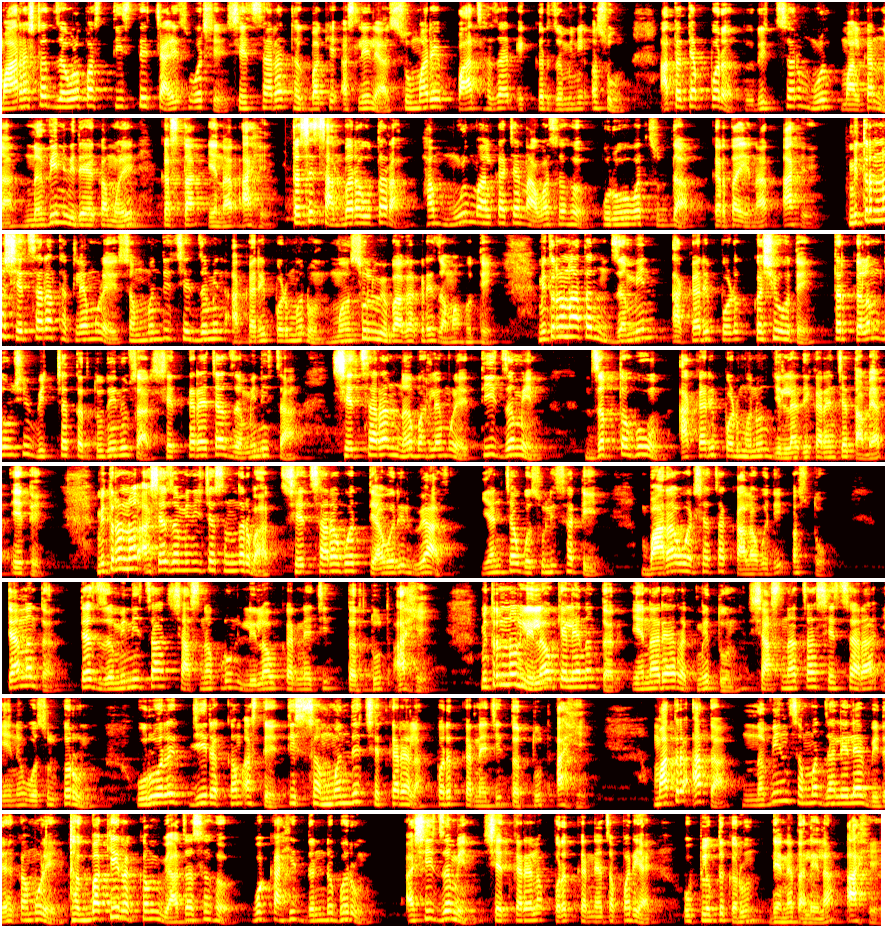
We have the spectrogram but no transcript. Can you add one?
महाराष्ट्रात जवळपास तीस ते चाळीस वर्षे शेतसारा थकबाकी असलेल्या सुमारे पाच हजार एकर जमिनी असून आता त्या परत रितसर मूळ मालकांना नवीन विधेयकामुळे कसता येणार आहे. तसेच सातबारा उतारा हा मूळ मालकाच्या नावासह पूर्ववत सुद्धा करता येणार आहे. मित्रांनो शेतसारा थकल्यामुळे संबंधित शेतजमीन आकारी पड म्हणून महसूल विभागाकडे जमा होते. मित्रांनो आता जमीन आकारी पड कशी होते? तर कलम दोनशे वीसच्या तरतुदीनुसार शेतकऱ्याच्या जमिनीचा शेतसारा न भरल्यामुळे ती जमीन जप्त होऊन आकारी पड म्हणून जिल्हाधिकाऱ्यांच्या ताब्यात येते. मित्रांनो अशा जमिनीच्या संदर्भात शेतसारा व त्यावरील व्याज यांच्या वसुलीसाठी बारा वर्षाचा कालावधी असतो. त्यानंतर त्या जमिनीचा शासनाकडून लिलाव करण्याची तरतूद आहे. मित्रांनो लिलाव केल्यानंतर येणाऱ्या रकमेतून शासनाचा शेतसारा येणे वसूल करून उर्वरित जी रक्कम असते ती संबंधित शेतकऱ्याला परत करण्याची तरतूद आहे. मात्र आता नवीन संमत झालेल्या विधेयकामुळे थकबाकी रक्कम व्याजासह व काही दंड भरून अशी जमीन शेतकऱ्याला परत करण्याचा पर्याय उपलब्ध करून देण्यात आलेला आहे.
